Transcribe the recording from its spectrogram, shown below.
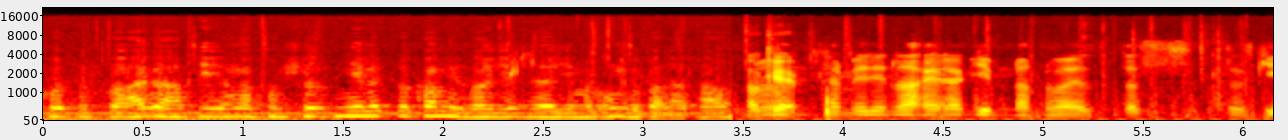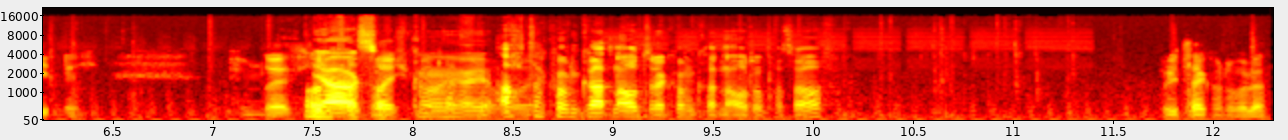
kurze Frage. Habt ihr irgendwas von Schüssen hier mitbekommen? Hier soll äh, jemand umgeballert haben. Okay. Ähm, Kann mir den einer geben dann, weil das, das geht nicht. 35 Ja, soll ich komm, ja, ja. Ach, da kommt gerade ein Auto, da kommt gerade ein Auto, pass auf. Polizeikontrolle.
